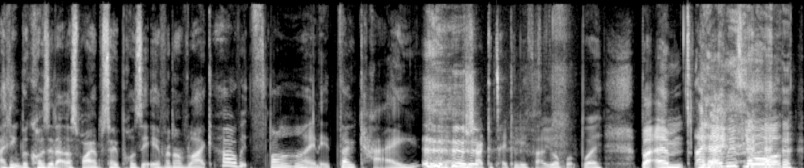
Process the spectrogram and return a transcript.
I think because of that, that's why I'm so positive and I'm like, oh, it's fine, it's okay. Yeah, I wish I could take a leaf out of your book, boy. But um, I know with your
